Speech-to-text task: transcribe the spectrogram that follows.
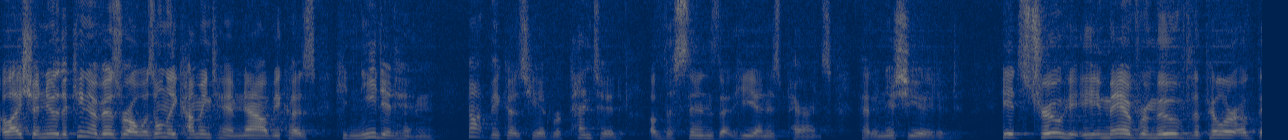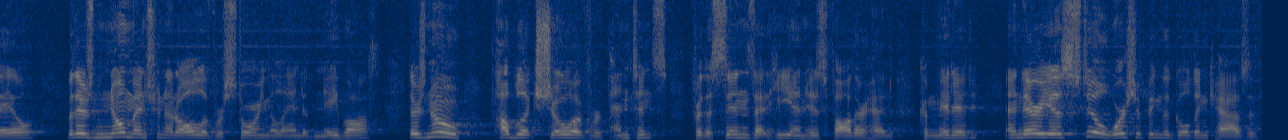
Elisha knew the king of Israel was only coming to him now because he needed him, not because he had repented of the sins that he and his parents had initiated. It's true, he, he may have removed the pillar of Baal, but there's no mention at all of restoring the land of Naboth. There's no public show of repentance for the sins that he and his father had committed. And there he is still worshiping the golden calves of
